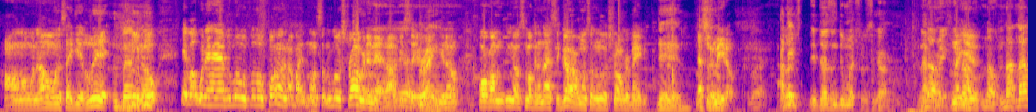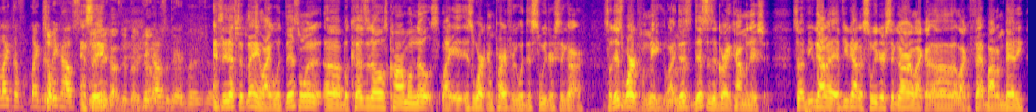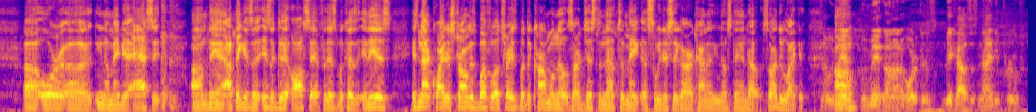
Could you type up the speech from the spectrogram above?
I don't know, I don't want to say get lit, but you know. If I want to have a little, a little fun, I might want something a little stronger than that, obviously, yeah. right? You know, or if I'm, you know, smoking a nice cigar, I want something a little stronger, maybe. Yeah, That's just me, though. Right. I Well, think, it, it doesn't do much for the cigar. Not No, for me. Not no, you. no, not not like the like the So- big house. and Yeah, see, Big House did better big house did, cigar. but and see, that's the thing. Like with this one, uh, because of those caramel notes, like it, it's working perfect with this sweeter cigar. So this worked for me. Like this, this is a great combination. So if you got a if you got a sweeter cigar like a uh, like a Fat Bottom Betty, uh, or uh, you know maybe an acid, um, then I think it's a it's a good offset for this because it is it's not quite as strong as Buffalo Trace, but the caramel notes are just enough to make a sweeter cigar kind of you know stand out. So I do like it. No, we may, Um, have, we may have gone out of order because Big House is 90 proof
